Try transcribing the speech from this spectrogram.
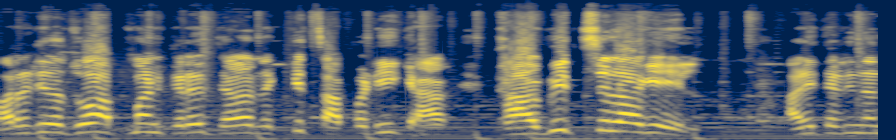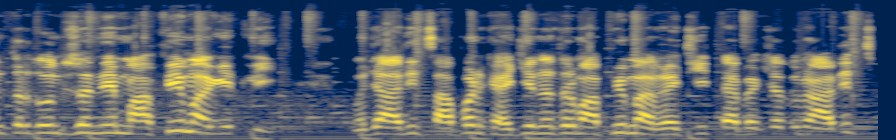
मराठीचा जो अपमान करेल त्याला नक्कीच चापड ही घ्या खावीच लागेल. आणि त्यांनी नंतर दोन दिवसांनी माफी मागितली. म्हणजे आधी चापड खायची नंतर माफी मागायची. त्यापेक्षा तुम्ही आधीच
